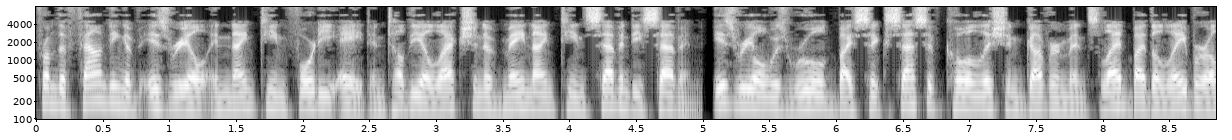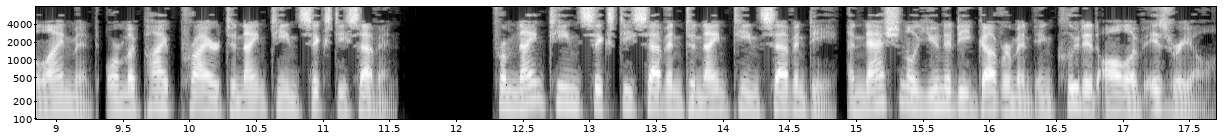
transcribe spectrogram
From the founding of Israel in 1948 until the election of May 1977, Israel was ruled by successive coalition governments led by the Labor Alignment or Mapai prior to 1967. From 1967 to 1970, a national unity government included all of Israel's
